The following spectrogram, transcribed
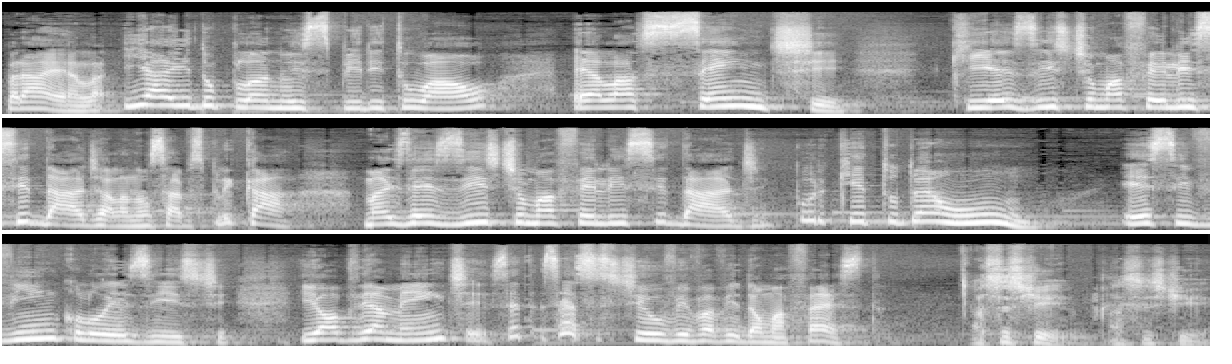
para ela. E aí, do plano espiritual, ela sente que existe uma felicidade, ela não sabe explicar, mas existe uma felicidade, porque tudo é um. Esse vínculo existe. E, obviamente, você assistiu Viva a Vida é uma Festa? Assisti, assisti.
